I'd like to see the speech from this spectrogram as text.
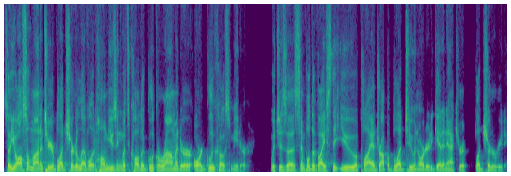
So you also monitor your blood sugar level at home using what's called a glucurometer or glucose meter, which is a simple device that you apply a drop of blood to in order to get an accurate blood sugar reading.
